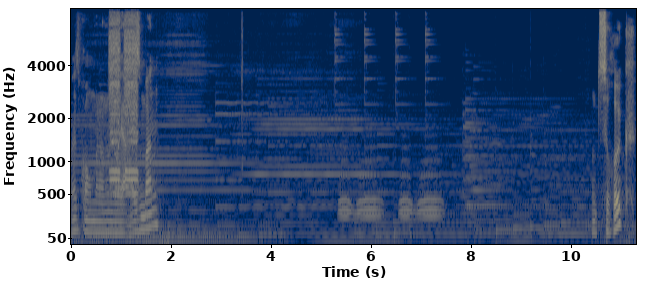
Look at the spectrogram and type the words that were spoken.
Jetzt brauchen wir noch eine neue Eisenbahn. Und zurück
